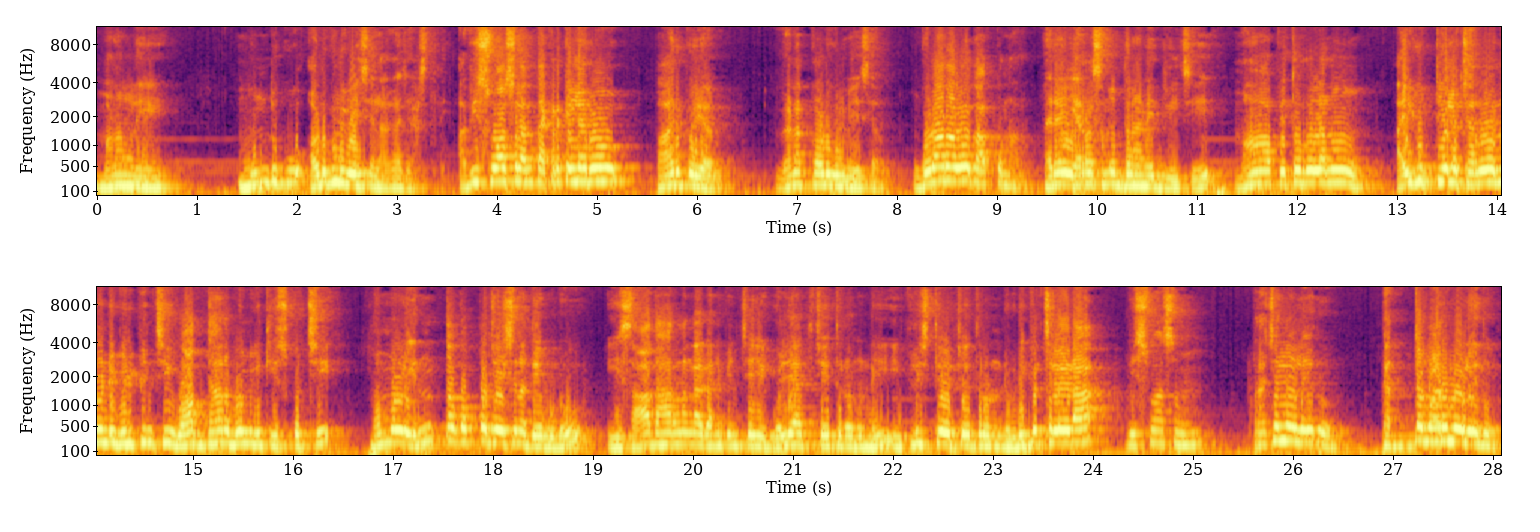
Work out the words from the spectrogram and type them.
మనల్ని ముందుకు అడుగులు వేసేలాగా చేస్తుంది. అవిశ్వాసులంతా ఎక్కడికి వెళ్ళారు పారిపోయారు. వెనక్కు అడుగులు వేశారు. గుడారాలో దాక్కున్నారు. అరే ఎర్ర సముద్రాన్ని గీల్చి మా పితరులను ఐగుప్తీయుల చెరలో నుండి విడిపించి వాగ్దాన భూమికి తీసుకొచ్చి మమ్మల్ని ఇంత గొప్ప చేసిన దేవుడు ఈ సాధారణంగా కనిపించే ఈ గొల్యాత్ చేతిలో నుండి ఈ ఫిలిస్తీన్ చేతిలో నుండి విడిపించలేడా? విశ్వాసం ప్రజల్లో లేదు పెద్దవారిలో లేదు.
